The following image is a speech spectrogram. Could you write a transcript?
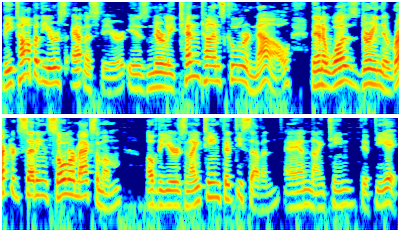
the top of the Earth's atmosphere is nearly 10 times cooler now than it was during the record setting solar maximum of the years 1957 and 1958.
